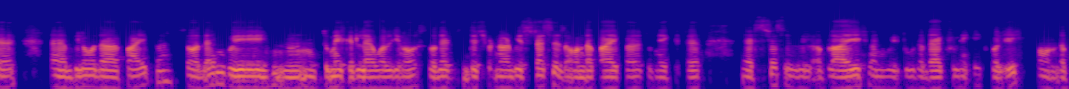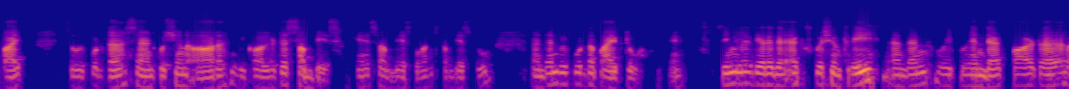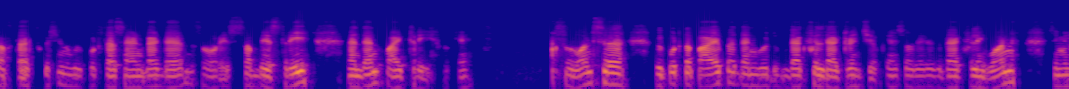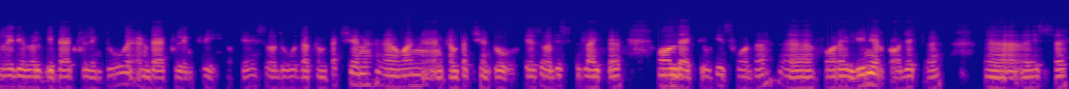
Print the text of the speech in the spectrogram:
uh, below the pipe. So then we mm, to make it level you know so that there should not be stresses on the pipe uh, to make it uh, that stresses will apply when we do the backfilling equally on the pipe so we put the sand cushion or we call it a sub base, okay, sub base one, sub base two, and then we put the pipe two, okay. Similarly, there is the X excavation three, and then we in that part uh, of the excavation we put the sand bed there, so it's sub base three, and then pipe three, okay. So once uh, we put the pipe, then we backfill that trench. Okay, so there is a backfilling one. Similarly, there will be backfilling two and backfilling three. Okay, so do the compaction uh, one and compaction two. Okay, so this is like uh, all the activities for the uh, for a linear project. Uh, uh,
